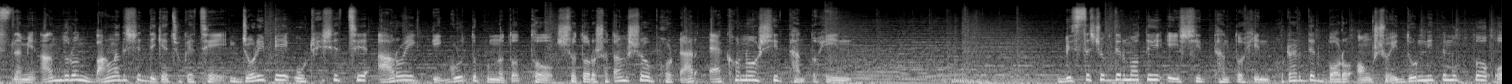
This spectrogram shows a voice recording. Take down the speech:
ইসলামী আন্দোলন বাংলাদেশের দিকে ঝুঁকেছে। জরিপে উঠে এসেছে আরও একটি গুরুত্বপূর্ণ তথ্য, সতেরো শতাংশ ভোটার এখনও সিদ্ধান্তহীন। বিশ্লেষকদের মতে, এই সিদ্ধান্তহীন ভোটারদের বড় অংশই দুর্নীতিমুক্ত ও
